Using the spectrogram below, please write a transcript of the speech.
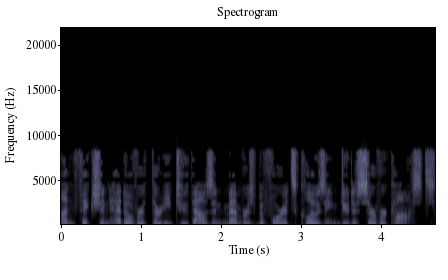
Unfiction had over 32,000 members before its closing due to server costs.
